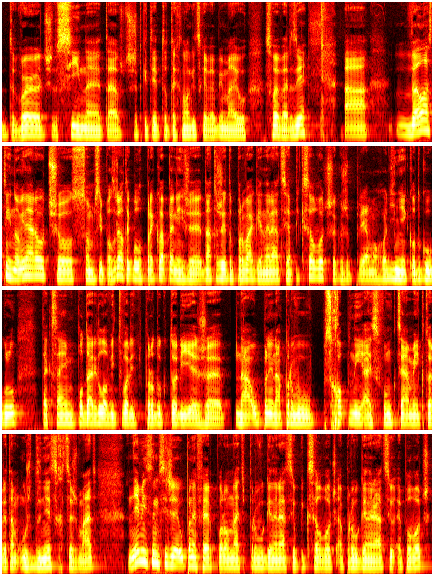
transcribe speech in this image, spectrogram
The Verge, CNET a všetky tieto technologické weby majú svoje verzie. A veľa z tých novinárov, čo som si pozrel, tak bolo prekvapených, že na to, že je to prvá generácia Pixel Watch, akože priamo hodiniek od Google, tak sa im podarilo vytvoriť produkt, ktorý je, že na úplne na prvú schopný aj s funkciami, ktoré tam už dnes chceš mať. Nemyslím si, že je úplne fér porovnať prvú generáciu Pixel Watch a prvú generáciu Apple Watch,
